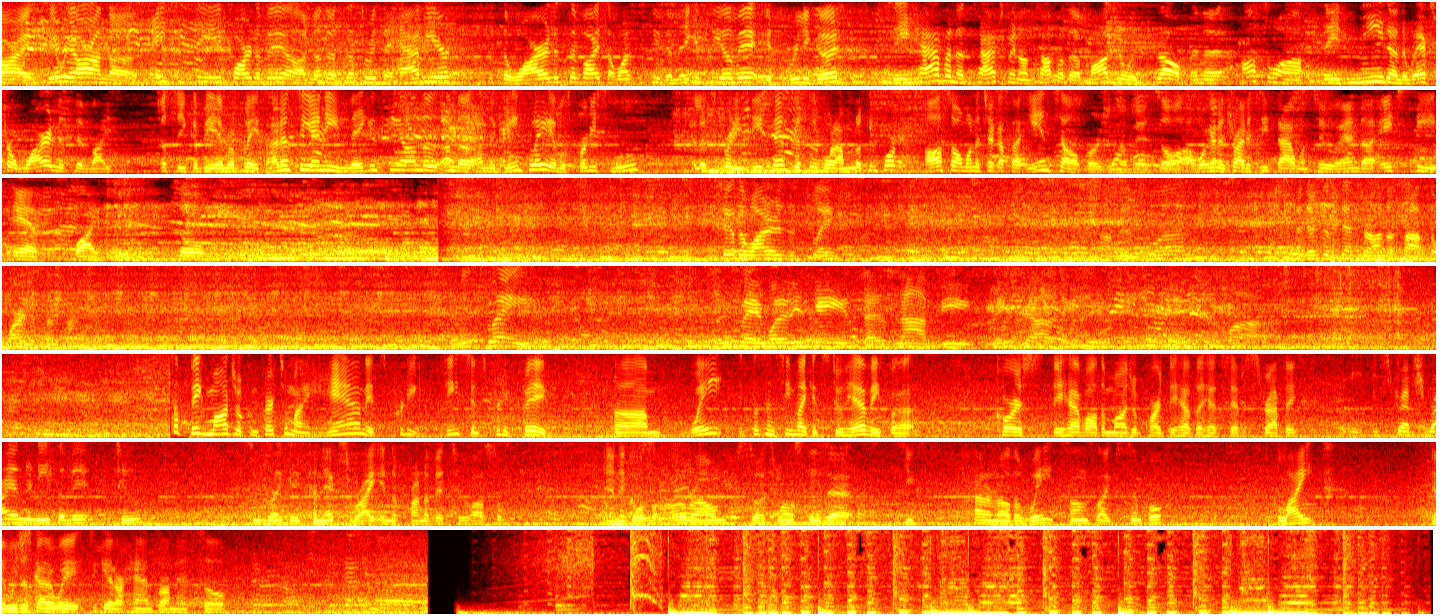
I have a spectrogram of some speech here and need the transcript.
All right, here we are on the HTC part of it. Another accessory they have here is the wireless device. I wanted to see the legacy of it. It's really good. They have an attachment on top of the module itself, and uh, also uh, they need an extra wireless device just so you could be able to place. I didn't see any latency on the on the on the gameplay. It was pretty smooth. It looks pretty decent. This is what I'm looking for. Also, I want to check out the Intel version of it. So uh, we're gonna try to see that one too, and uh, HTC Vive too. So check out the wireless display on this one, and there's a sensor on the top, the wireless sensor. And he's He's playing one of these games that is not be mixed reality. It's a big module compared to my hand. It's pretty decent. It's pretty big. Um, weight, it doesn't seem like it's too heavy, but of course they have all the module part. They have the headset strapping. It straps right underneath of it too. Seems like it connects right in the front of it too also and it goes all around. So it's one of those things that you I don't know the weight sounds like simple. Light. And we just gotta wait to get our hands on it so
